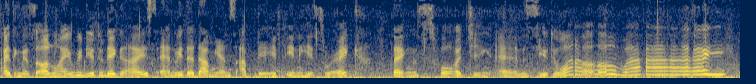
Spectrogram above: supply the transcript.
I think that's all my video today guys and with the Damian's update in his work. Thanks for watching and see you tomorrow. Bye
